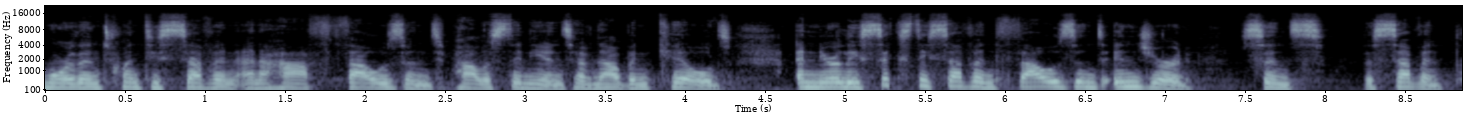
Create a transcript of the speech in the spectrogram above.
More than 27,500 Palestinians have now been killed and nearly 67,000 injured since the 7th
